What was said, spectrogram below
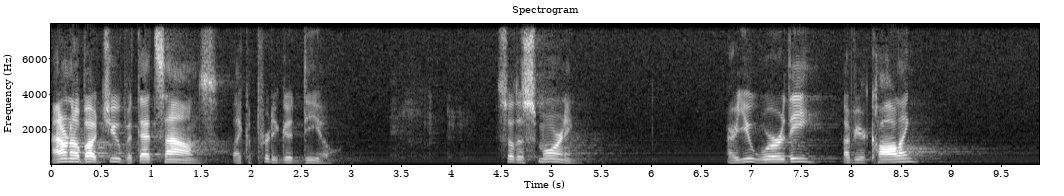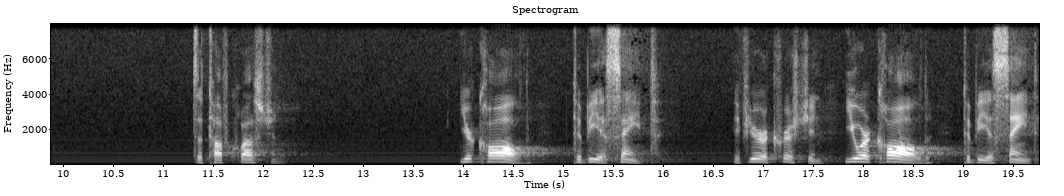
I don't know about you, but that sounds like a pretty good deal. So this morning, are you worthy of your calling? It's a tough question. You're called to be a saint. If you're a Christian, you are called to be a saint.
